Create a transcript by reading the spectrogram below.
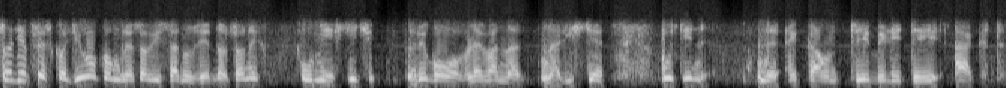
Co nie przeszkodziło Kongresowi Stanów Zjednoczonych umieścić rybołowlewa na, na liście Putin Accountability Act.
